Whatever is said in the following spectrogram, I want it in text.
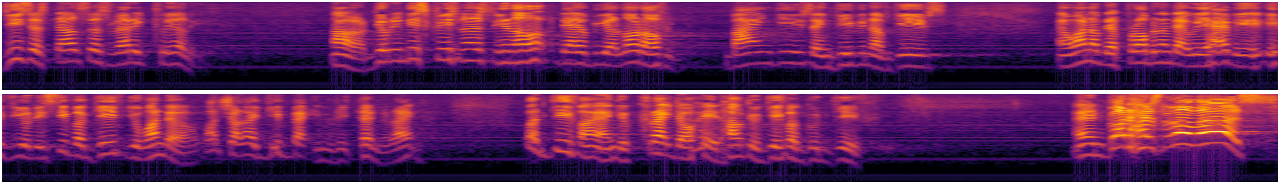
Jesus tells us very clearly. Now, during this Christmas, you know, there will be a lot of buying gifts and giving of gifts. And one of the problems that we have is if you receive a gift, you wonder, what shall I give back in return, right? What gift? Ah? And you crack your head how to give a good gift. And God has loved us.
